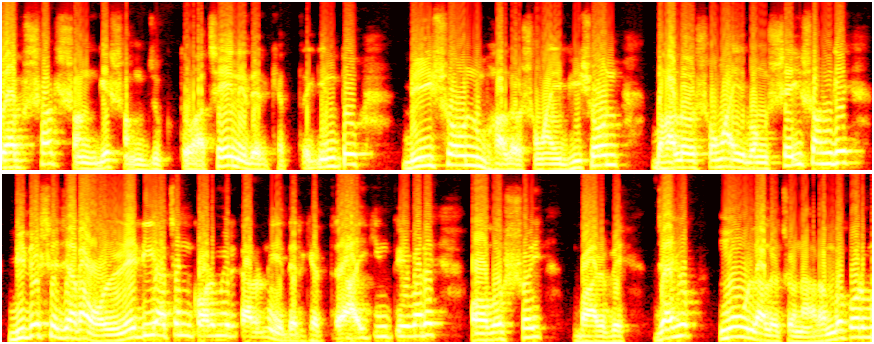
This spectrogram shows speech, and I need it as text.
ব্যবসার সঙ্গে সংযুক্ত আছেন এদের ক্ষেত্রে কিন্তু ভীষণ ভালো সময়, ভীষণ ভালো সময় এবং সেই সঙ্গে বিদেশে যারা অলরেডি আছেন কর্মের কারণে এদের ক্ষেত্রে আয় কিন্তু এবারে অবশ্যই বাড়বে। যাই হোক, মূল আলোচনা আরম্ভ করব।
